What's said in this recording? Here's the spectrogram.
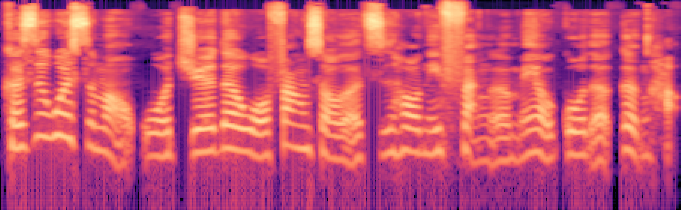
可是为什么我觉得我放手了之后，你反而没有过得更好？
